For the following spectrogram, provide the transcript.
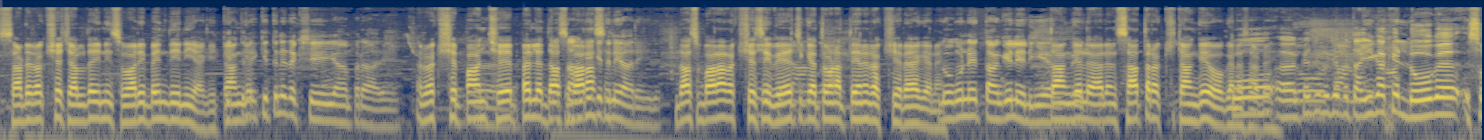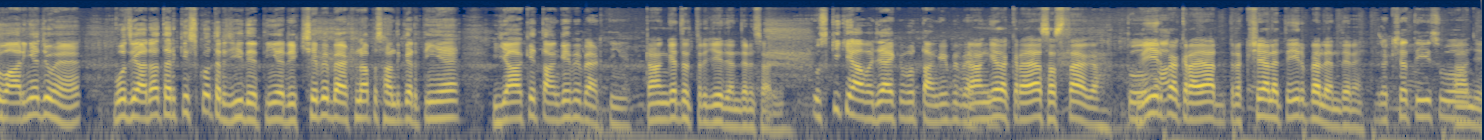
ਸਾਡੇ ਰਕਸ਼ੇ ਚੱਲਦੇ ਹੀ ਨਹੀਂ ਸਵਾਰੀ ਬਹਿੰਦੀ ਨਹੀਂ ਹੈਗੀ कितने ਟਾਂਗੇ कितने रिक्शे यहाँ पर आ रहे हैं ਰਕਸ਼ੇ 5 6 ਪਹਿਲੇ 10 तांगे 12 कितने आ रहे हैं इधर 10 12 ਰਕਸ਼ੇ ਸੀ ਵੇਚ ਕੇ ਤੋਂ ਹੁਣ ਤਿੰਨ ਰਕਸ਼ੇ ਰਹਿ ਗਏ ਨੇ लोगों ने तांगे ले लिए हैं ਟਾਂਗੇ ਲੈ ਲੈਣ ਸੱਤ ਰਕਸ਼ੇ ਟਾਂਗੇ ਹੋ ਗਏ ਨੇ तो ਸਾਡੇ अंकल जी मुझे बताइएगा कि लोग सवारियां जो हैं वो ज़्यादातर किसको तरजीह देती हैं रिक्शे पे बैठना पसंद करती हैं या कि तांगे पे बैठती हैं ਟਾਂਗੇ ਤੋਂ ਤਰਜੀਹ ਦਿੰਦੇ ਨੇ ਸਾਰੀ उसकी क्या वजह है कि वो तांगे पे बैठती ਟਾਂਗੇ ਦਾ ਕਿਰਾਇਆ ਸਸਤਾ ਹੈਗਾ तो 20 ਰੁਪਏ ਕਿਰਾਇਆ ਰਕਸ਼ੇ ਵਾਲੇ 30 ਰੁਪਏ ਲੈਂਦੇ ਨੇ हैं रक्षा तीस वो हाँ जी।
